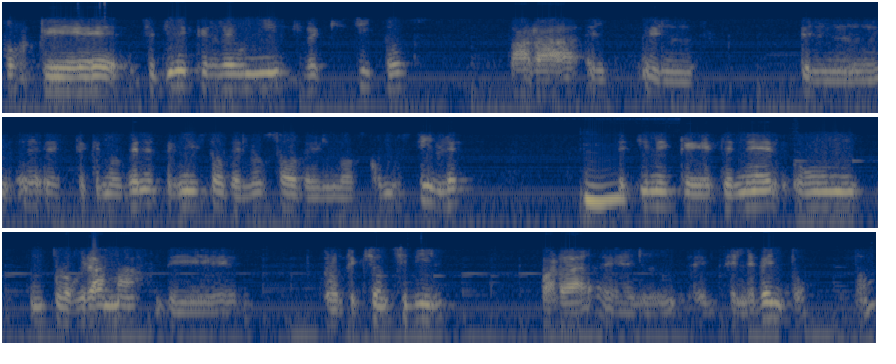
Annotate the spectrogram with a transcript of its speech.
Porque se tiene que reunir requisitos para el, este, que nos den el permiso del uso de los combustibles. Se tiene que tener un, un programa de protección civil para el, el, evento, ¿no?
